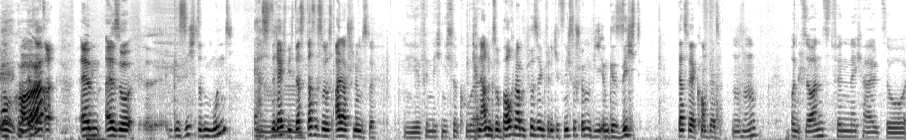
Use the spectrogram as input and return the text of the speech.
Okay. ähm, also, äh, Gesicht und Mund? Erst Mm. recht nicht. Das, das ist so das Allerschlimmste. Nee, finde ich nicht so cool. Keine Ahnung, so ein Bauchnabelpiercing finde ich jetzt nicht so schlimm wie im Gesicht. Das wäre komplett. Mhm. Und sonst finde ich halt so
